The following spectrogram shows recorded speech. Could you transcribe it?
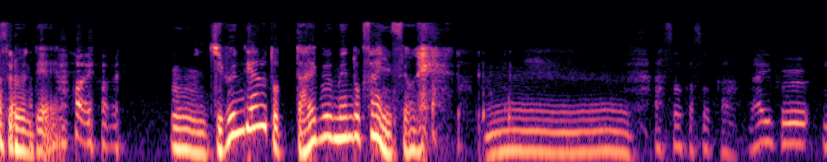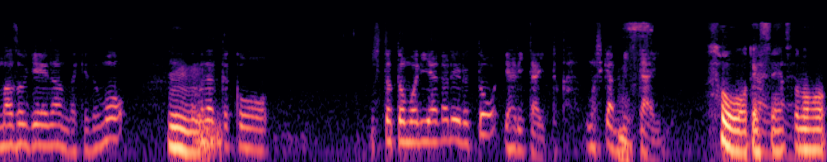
するんで、はいはい。うん、自分でやるとだいぶめんどくさいんですよね。うーん。あ、そうかそうか。だいぶマゾゲーなんだけども、うでもなんん。かこう、人と盛り上がれるとやりたいとか、もしくは見たい。そうですね。はいはいその、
